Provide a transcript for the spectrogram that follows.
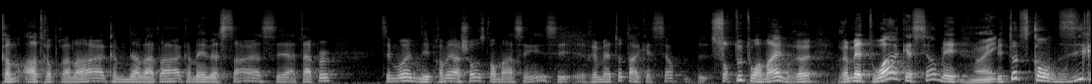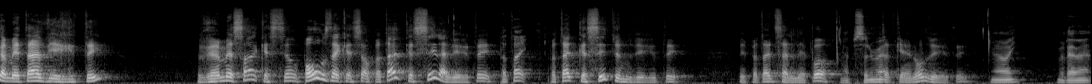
comme entrepreneur, comme innovateur, comme investisseur. C'est attends un peu. Tu sais, moi, une des premières choses qu'on m'a enseigné, c'est remets tout en question. Surtout toi-même. re- Remets-toi en question, mais, Oui. mais tout ce qu'on dit comme étant vérité, remets ça en question. Pose la question. Peut-être que c'est la vérité. Peut-être. Peut-être que c'est une vérité. Mais peut-être que ça ne l'est pas. Absolument. Peut-être qu'il y a une autre vérité. Ah oui. Vraiment.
